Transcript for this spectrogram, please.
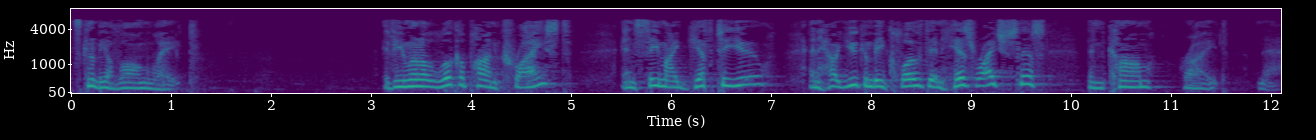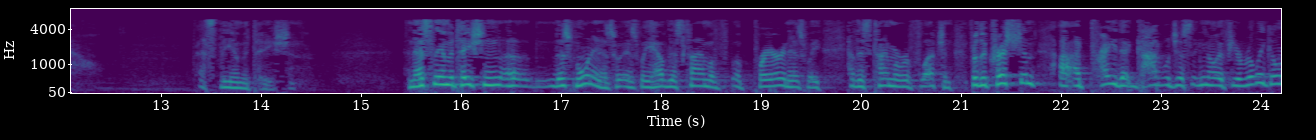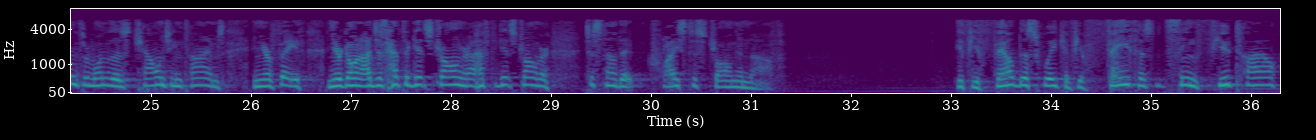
it's going to be a long wait. if you want to look upon Christ and see my gift to you and how you can be clothed in his righteousness, then come right now. That's the invitation. And that's the invitation uh, this morning as, as, we have this time of, of, prayer and as we have this time of reflection. For the Christian, I, I, pray that God will just, you know, if you're really going through one of those challenging times in your faith and you're going, I just have to get stronger, I have to get stronger, just know that Christ is strong enough. If you failed this week, if your faith has seemed futile,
